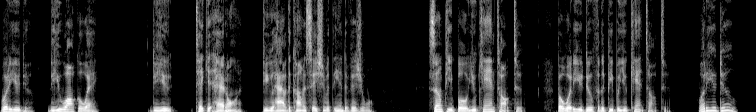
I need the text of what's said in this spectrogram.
What do you do? Do you walk away? Do you take it head on? Do you have the conversation with the individual? Some people you can talk to, but what do you do for the people you can't talk to? What do you do?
